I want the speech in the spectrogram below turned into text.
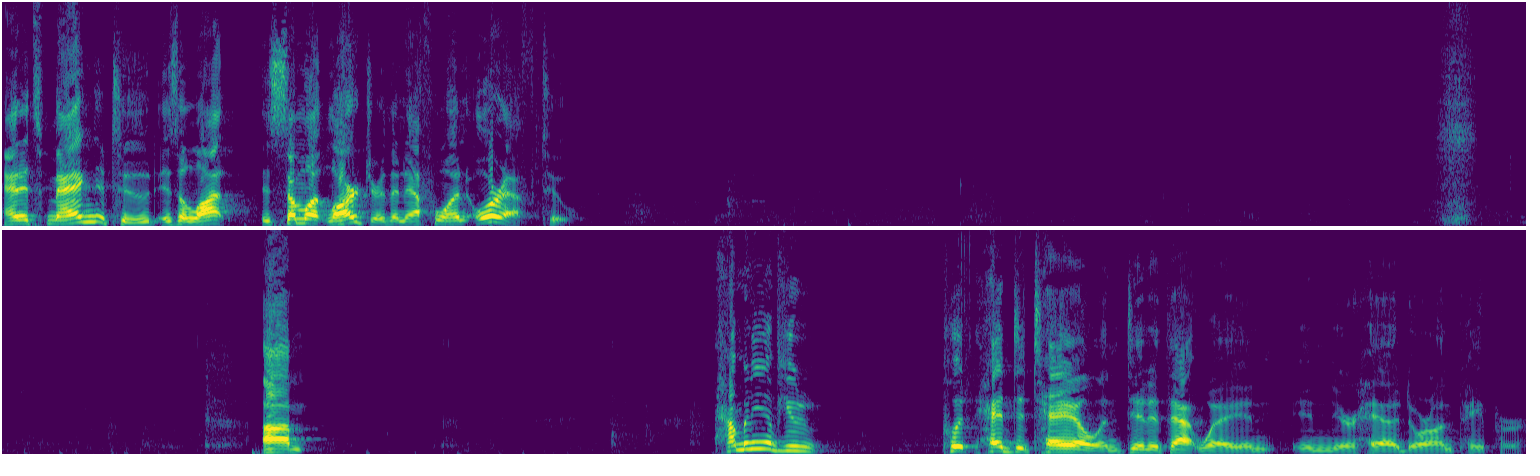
And its magnitude is a lot is somewhat larger than F1 or F2. Um, how many of you put head to tail and did it that way in, in your head or on paper?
